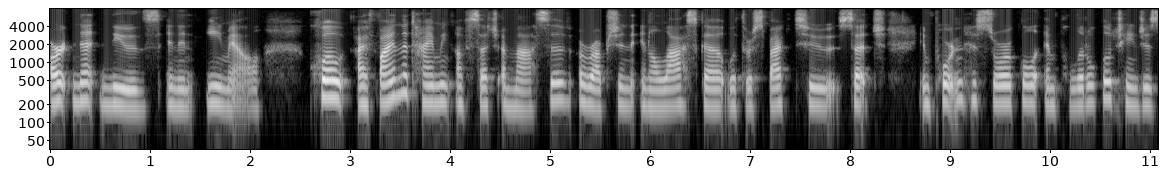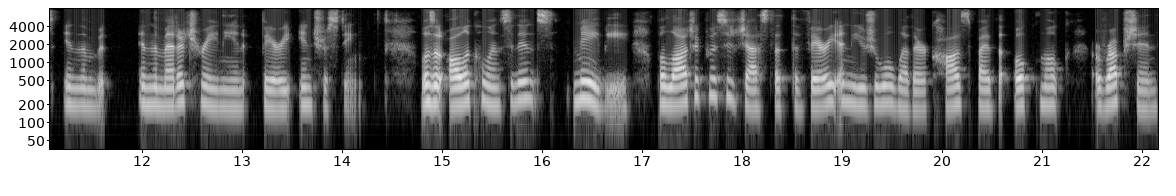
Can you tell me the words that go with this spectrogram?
ArtNet News in an email Quote, I find the timing of such a massive eruption in Alaska with respect to such important historical and political changes in the in the Mediterranean very interesting. Was it all a coincidence? Maybe, but logic would suggest that the very unusual weather caused by the Okmok eruption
